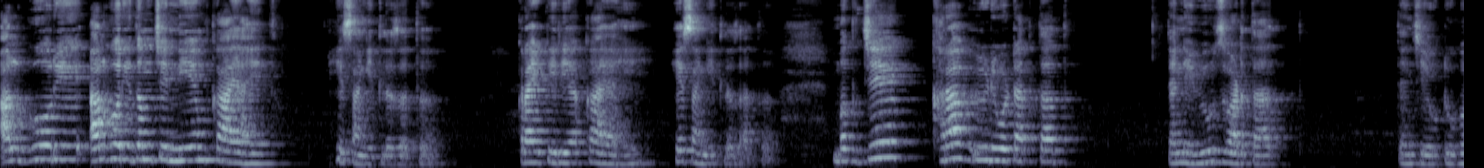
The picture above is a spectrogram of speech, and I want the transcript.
अल्गोरि अल्गोरिदमचे नियम काय आहेत हे सांगितलं जातं. क्रायटेरिया काय आहे हे सांगितलं जातं. मग जे खराब व्हिडिओ टाकतात त्यांनी व्ह्यूज वाढतात. त्यांचे यूट्यूब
